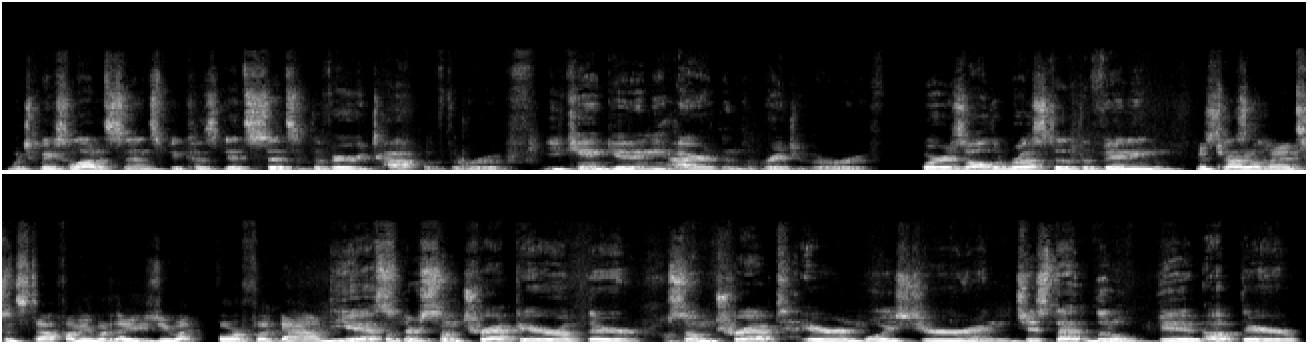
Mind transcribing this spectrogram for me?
which makes a lot of sense because it sits at the very top of the roof. You can't get any higher than the ridge of a roof. Whereas all the rest of the venting, the turtle vents and stuff. I mean, what they're usually what four foot down. Yeah, so there's some trapped air up there, some trapped air and moisture, and just that little bit up there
